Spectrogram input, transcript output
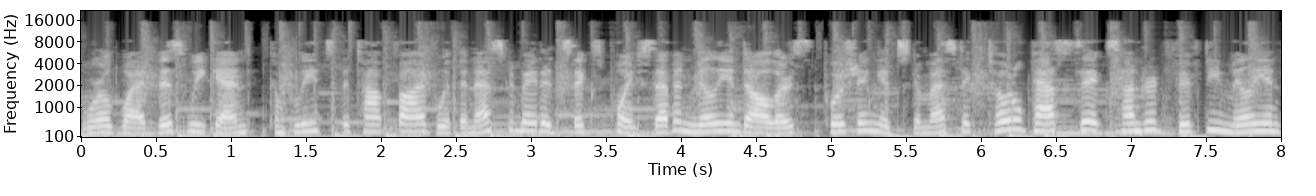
worldwide this weekend, completes the top five with an estimated $6.7 million, pushing its domestic total past $650 million.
